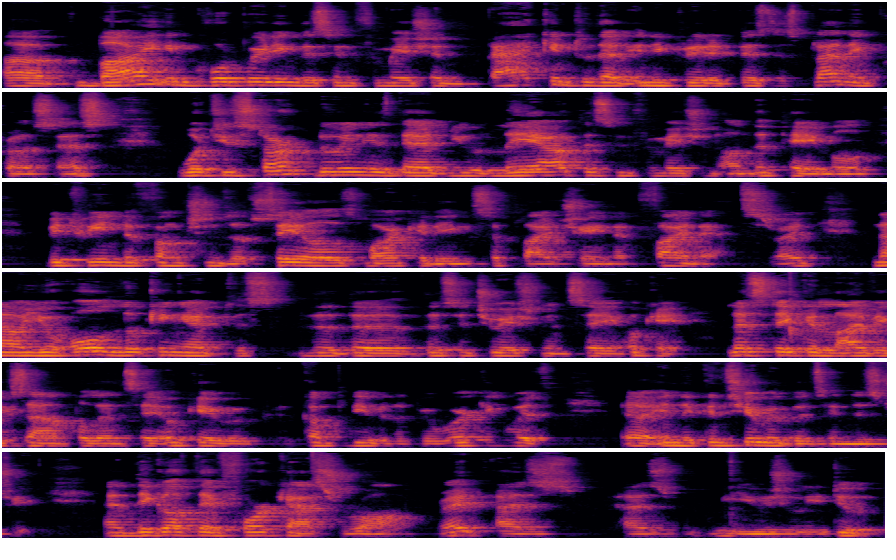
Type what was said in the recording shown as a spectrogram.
uh, by incorporating this information back into that integrated business planning process what you start doing is that you lay out this information on the table between the functions of sales, marketing, supply chain, and finance, right? Now you're all looking at this, the, the, the situation and saying, okay, let's take a live example and say, okay, a company that we're working with uh, in the consumer goods industry, and they got their forecast wrong, right? As, as we usually do.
